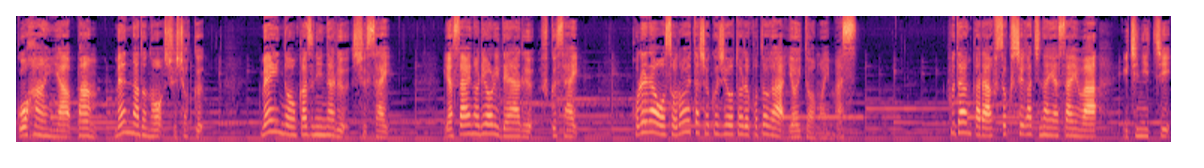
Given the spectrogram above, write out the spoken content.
ご飯やパン麺などの主食メインのおかずになる主菜野菜の料理である副菜これらを揃えた食事をとることが良いと思います普段から不足しがちな野菜は1日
